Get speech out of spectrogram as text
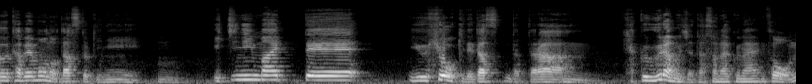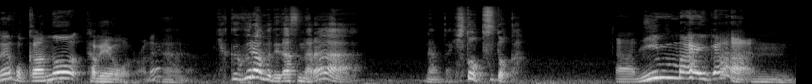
う食べ物を出すときに、うん。一人前っていう表記で出すんだったら、うん100グラムじゃ出さなくない、そうね、他の食べ物はね。うん、100グラムで出すなら、なんか一つとか。あ、人前うが、ん。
